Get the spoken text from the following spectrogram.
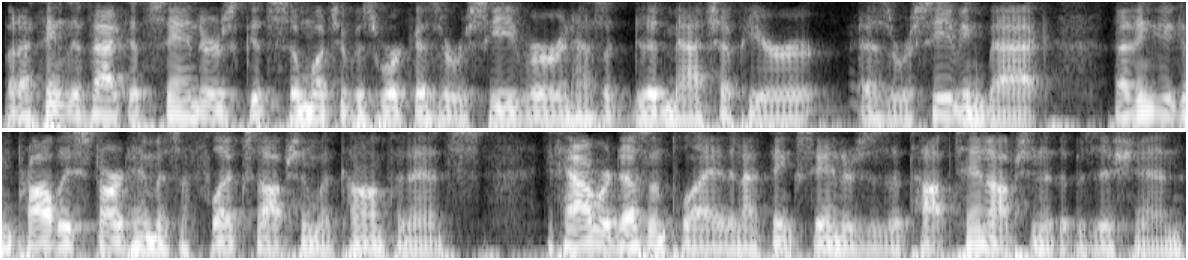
But I think the fact that Sanders gets so much of his work as a receiver and has a good matchup here as a receiving back, I think you can probably start him as a flex option with confidence. If Howard doesn't play, then I think Sanders is a top 10 option at the position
